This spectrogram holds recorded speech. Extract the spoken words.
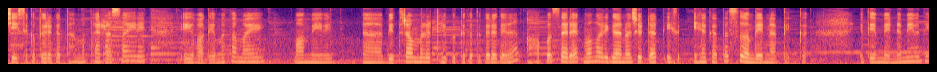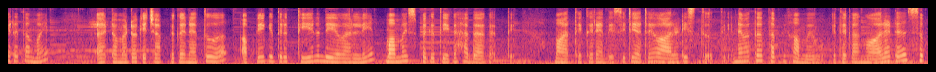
චීස් එකතු කරගත්තාම තමයි රසයිනේ. ඒ වගේම තමයි මම මේ බිත්‍ර අම්මලටයකුත් එකතු කරගෙන ආපහු සැරයක් මං ඔරිගානෝ චුට්ටක් එහ ගත්තා සුවඳ එක්ක. ඉතින් මෙන්න මේ විදිහට තමයි ටොමැටෝ කෙචප් එක නැතුව අපේ ගෙදර තියෙන දේවල්ලේ මම ස්පැගති එක හදාගත්තේ. මාත් එක්ක රැඳී සිටියට ඔයාලට ස්තුතියි. නැවතත් අපි හමු වෙමු. එතකන් ඔයාලට සුබ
